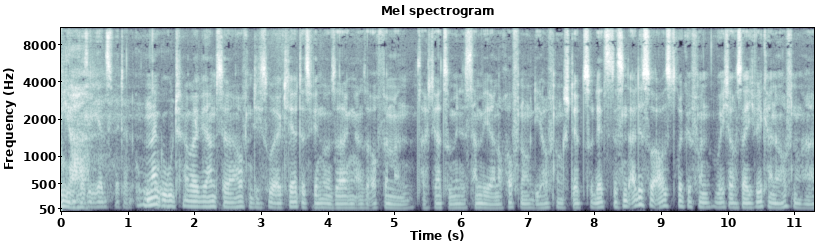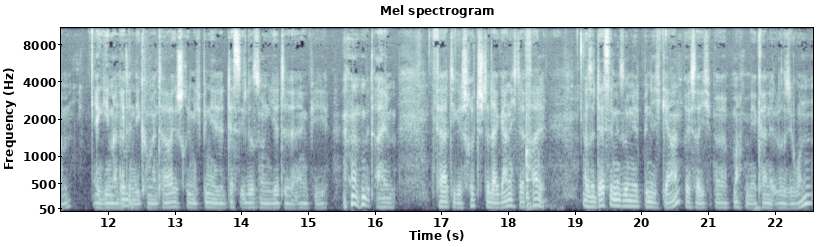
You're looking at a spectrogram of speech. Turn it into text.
Ja. Resilienzwettern. Oh. Na gut, aber wir haben es ja hoffentlich so erklärt, dass wir nur sagen, also auch wenn man sagt, ja, zumindest haben wir ja noch Hoffnung, die Hoffnung stirbt zuletzt. Das sind alles so Ausdrücke von, wo ich auch sage, ich will keine Hoffnung haben. Irgendjemand hat in die Kommentare geschrieben, ich bin hier der desillusionierte, irgendwie mit einem fertige Schriftsteller. Gar nicht der Fall. Also desillusioniert bin ich gern. Ich sage, ich äh, mache mir keine Illusionen,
